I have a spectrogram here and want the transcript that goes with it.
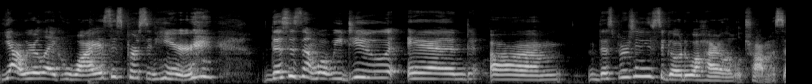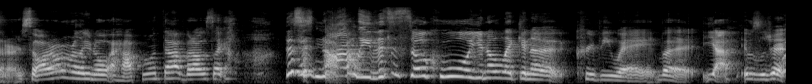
yeah, we were like, why is this person here? this isn't what we do. And um, this person needs to go to a higher level trauma center. So I don't really know what happened with that, but I was like, this is gnarly. This is so cool, you know, like in a creepy way. But yeah, it was legit.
